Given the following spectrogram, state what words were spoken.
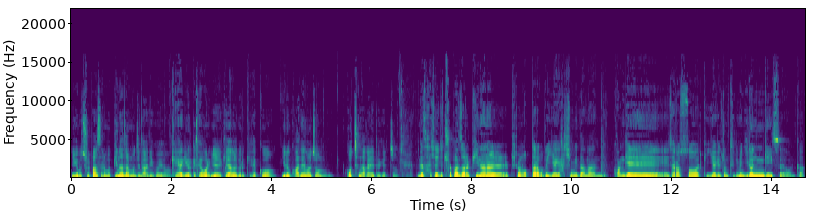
이게 뭐 출판사를 뭐 비난할 문제는 아니고요. 계약이 그렇게 돼버린 거예요. 예, 계약을 그렇게 했고 이런 관행을 좀 고쳐 나가야 되겠죠. 근데 사실 이제 출판사를 비난할 필요는 없다라고도 이야기하십니다만 관계자로서 이렇게 이야기를 좀 드리면 이런 게 있어요. 그러니까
